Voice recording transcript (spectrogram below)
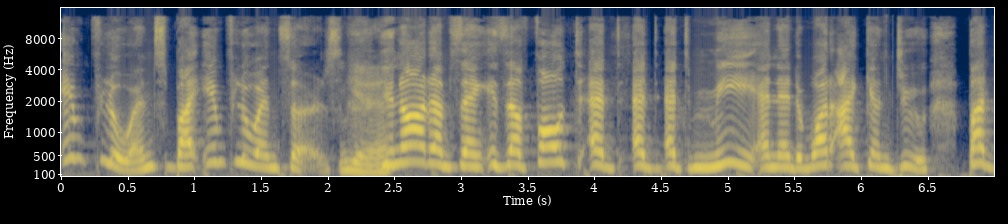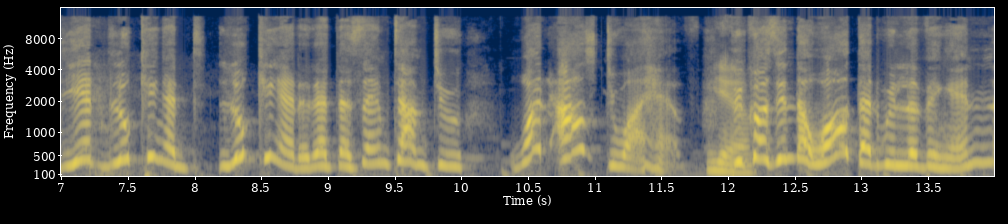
influenced by influencers, Yeah. you know what I'm saying? It's a fault at, at, at me and at what I can do. But yet looking at looking at it at the same time to what else do I have? Yeah. Because in the world that we're living in,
